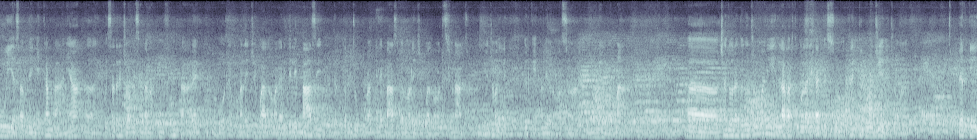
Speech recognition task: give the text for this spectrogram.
Puglia, Sardegna e Campania, eh, in questi tre giorni si andranno a confrontare per proporre una legge quadro magari delle basi, buttare giù una delle basi per una legge quadro nazionale sulle politiche giovanili, perché a livello nazionale non è normale. Uh, 132 giovani, la particolarità è che sono tre tipologie di giovani perché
